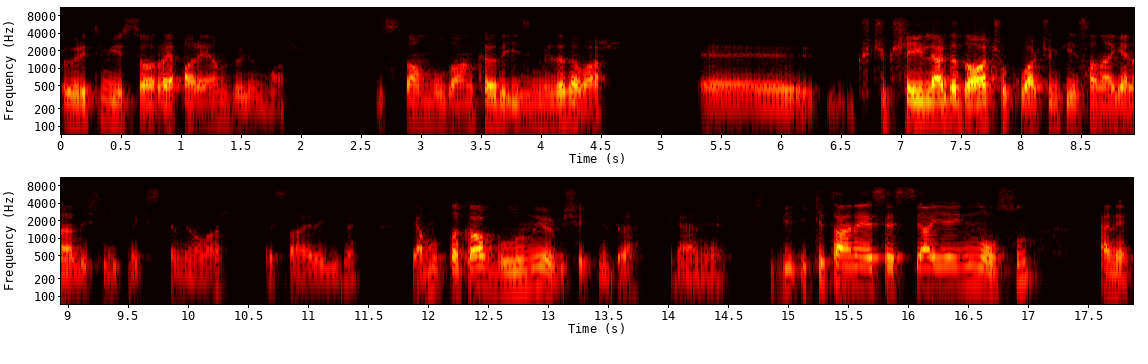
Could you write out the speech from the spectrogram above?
öğretim üyesi arayan bölüm var. İstanbul'da, Ankara'da, İzmir'de de var. E, küçük şehirlerde daha çok var çünkü insanlar genelde işte gitmek istemiyorlar vesaire gibi ya mutlaka bulunuyor bir şekilde. Yani işte bir iki tane SSCI yayının olsun. Hani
